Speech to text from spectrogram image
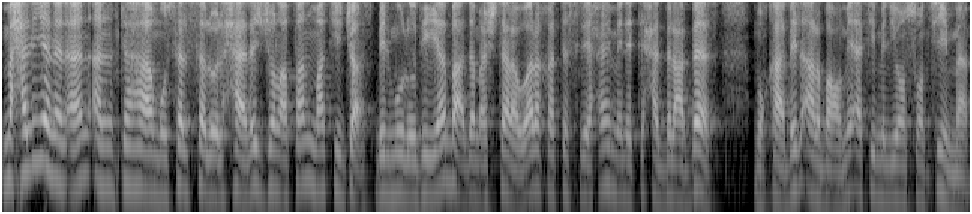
محليا الآن انتهى مسلسل الحارس جوناثان ماتيجاس بالمولودية بعدما اشترى ورقة تسريحه من اتحاد بالعباس مقابل 400 مليون سنتيم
